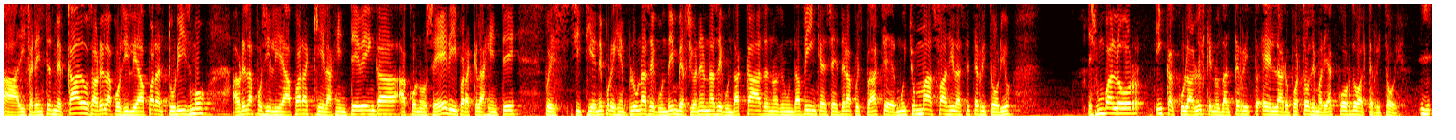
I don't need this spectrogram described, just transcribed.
a diferentes mercados, abre la posibilidad para el turismo, abre la posibilidad para que la gente venga a conocer y para que la gente, pues si tiene, por ejemplo, una segunda inversión en una segunda casa, en una segunda finca, etcétera, pues pueda acceder mucho más fácil a este territorio. Es un valor incalculable el que nos da el, el aeropuerto José María Córdoba al territorio. Y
